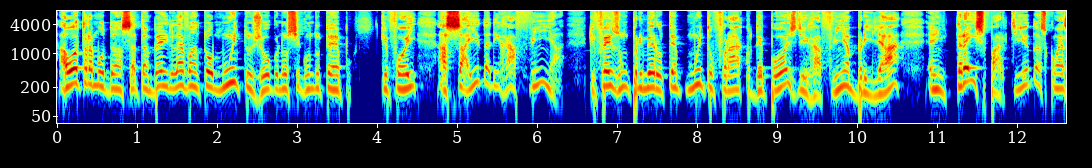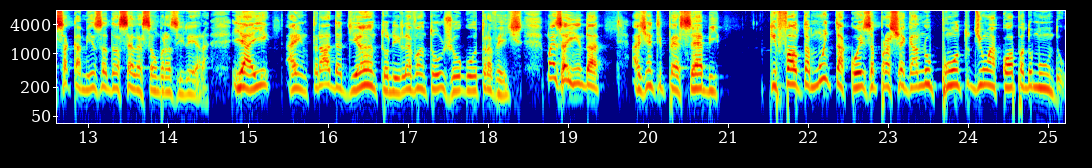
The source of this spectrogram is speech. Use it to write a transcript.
A outra mudança também levantou muito o jogo no segundo tempo que foi a saída de Rafinha, que fez um primeiro tempo muito fraco, depois de Rafinha brilhar em três partidas com essa camisa da seleção brasileira. E aí a entrada de Anthony levantou o jogo outra vez. Mas ainda a gente percebe que falta muita coisa para chegar no ponto de uma Copa do Mundo.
